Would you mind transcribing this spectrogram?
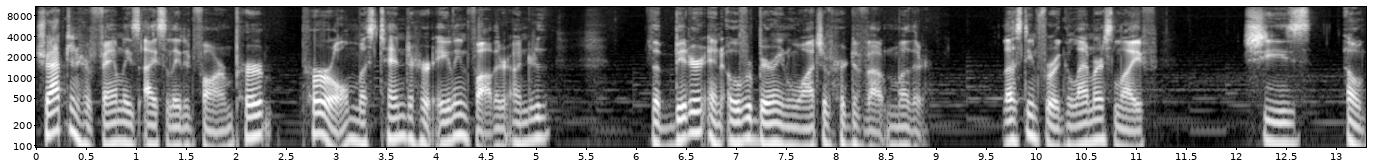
Trapped in her family's isolated farm, per- Pearl must tend to her ailing father under the bitter and overbearing watch of her devout mother. Lusting for a glamorous life, she's. Oh,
